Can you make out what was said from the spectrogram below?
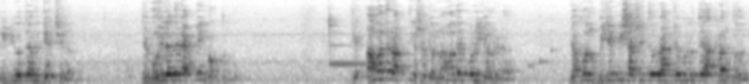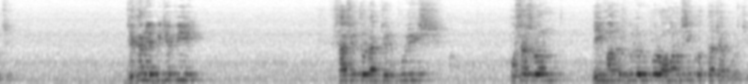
ভিডিওতে আমি দেখছিলাম যে মহিলাদের একটাই বক্তব্য যে আমাদের আত্মীয় স্বজন, আমাদের পরিজনেরা যখন বিজেপি শাসিত রাজ্যগুলোতে আক্রান্ত হচ্ছে, যেখানে বিজেপি শাসিত রাজ্যের পুলিশ, প্রশাসন, এই মানুষগুলোর উপর অমানসিক অত্যাচার করছে।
